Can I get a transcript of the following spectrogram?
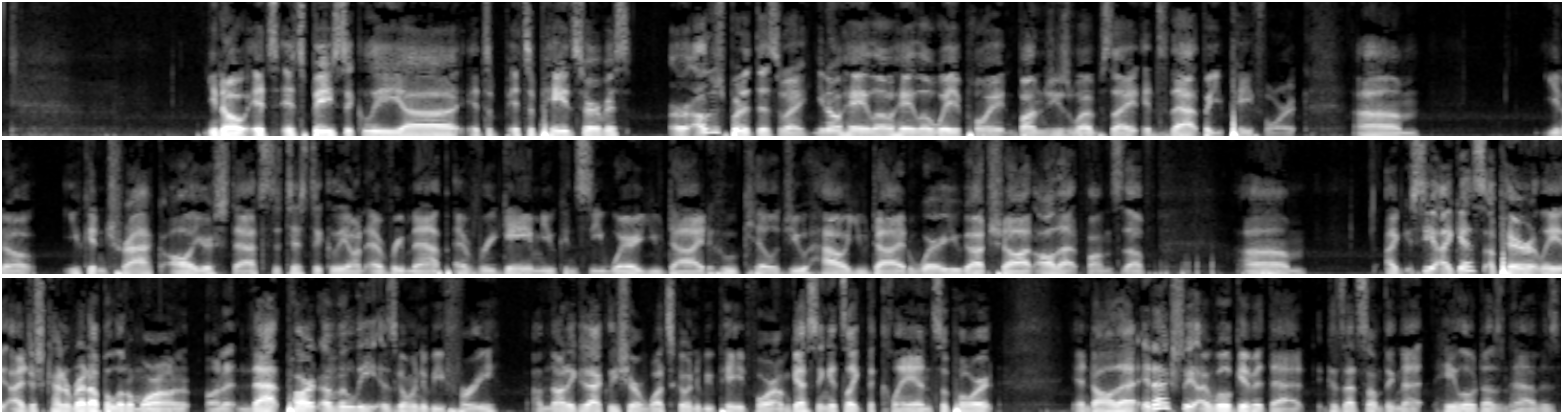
you know, it's it's basically uh, it's a it's a paid service. Or I'll just put it this way: you know, Halo, Halo Waypoint, Bungie's website. It's that, but you pay for it. Um, you know, you can track all your stats statistically on every map, every game. You can see where you died, who killed you, how you died, where you got shot, all that fun stuff. Um, I see. I guess apparently, I just kind of read up a little more on on it. That part of Elite is going to be free. I'm not exactly sure what's going to be paid for. I'm guessing it's like the clan support and all that. It actually, I will give it that because that's something that Halo doesn't have. Is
